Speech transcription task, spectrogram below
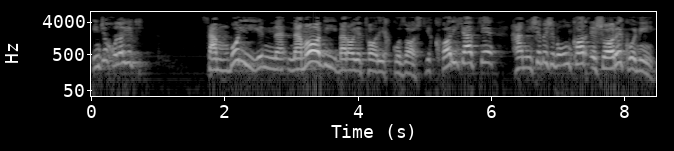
اینجا خدا یک سمبولی نمادی برای تاریخ گذاشت. یه کاری کرد که همیشه بشه به اون کار اشاره کنی.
